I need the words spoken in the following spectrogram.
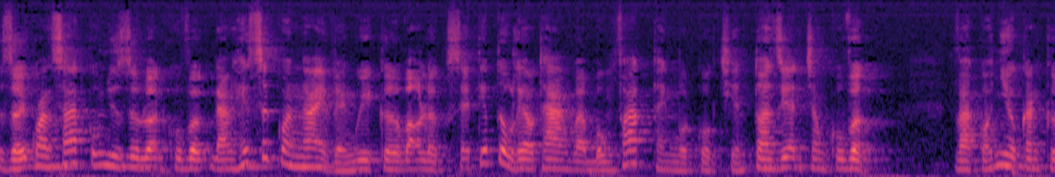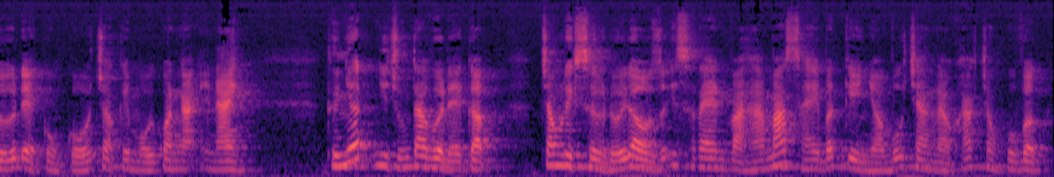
Giới quan sát cũng như dư luận khu vực đang hết sức quan ngại về nguy cơ bạo lực sẽ tiếp tục leo thang và bùng phát thành một cuộc chiến toàn diện trong khu vực. Và có nhiều căn cứ để củng cố cho cái mối quan ngại này. Thứ nhất, như chúng ta vừa đề cập, trong lịch sử đối đầu giữa Israel và Hamas hay bất kỳ nhóm vũ trang nào khác trong khu vực,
